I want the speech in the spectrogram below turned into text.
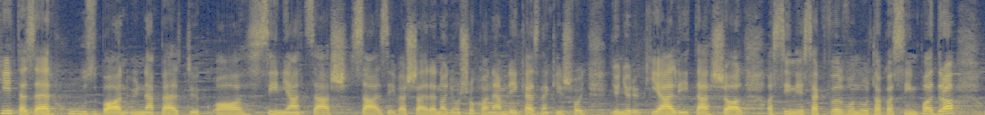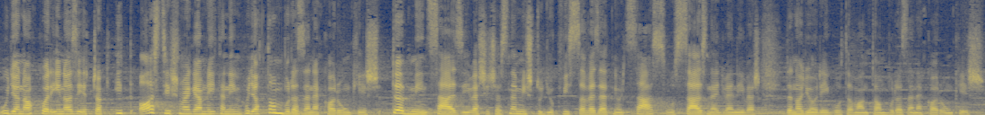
2020-ban ünnepeltük a színjátszás száz éves, erre nagyon sokan emlékeznek is, hogy gyönyörű kiállítással a színészek fölvonultak a színpadra. Ugyanakkor én azért csak itt azt is megemlíteném, hogy a tambura zenekarunk is több mint száz éves, és ezt nem is tudjuk visszavezetni, hogy 120-140 éves, de nagyon régóta van tambura zenekarunk is.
